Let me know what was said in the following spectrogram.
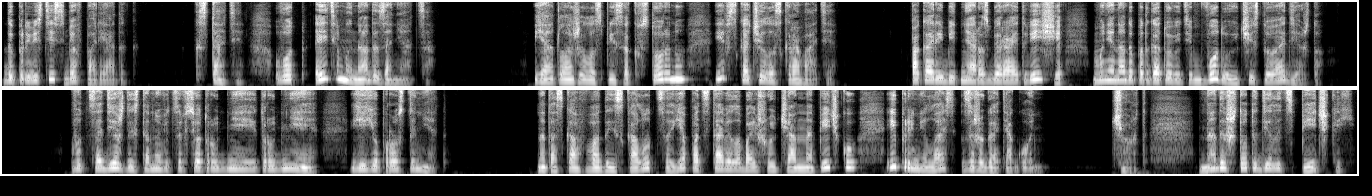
да привести себя в порядок. Кстати, вот этим и надо заняться. Я отложила список в сторону и вскочила с кровати. Пока ребятня разбирает вещи, мне надо подготовить им воду и чистую одежду. Вот с одеждой становится все труднее и труднее, ее просто нет. Натаскав воды из колодца, я подставила большой чан на печку и принялась зажигать огонь. Черт, надо что-то делать с печкой.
